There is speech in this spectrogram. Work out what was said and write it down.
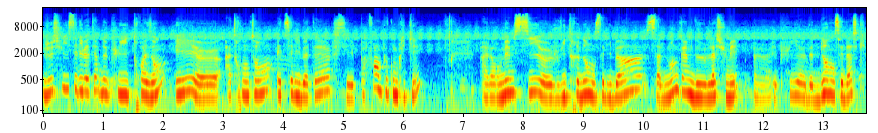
Je suis célibataire depuis 3 ans et euh, à 30 ans, être célibataire, c'est parfois un peu compliqué. Alors même si euh, je vis très bien le célibat, ça demande quand même de l'assumer euh, et puis euh, d'être bien dans ses basques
